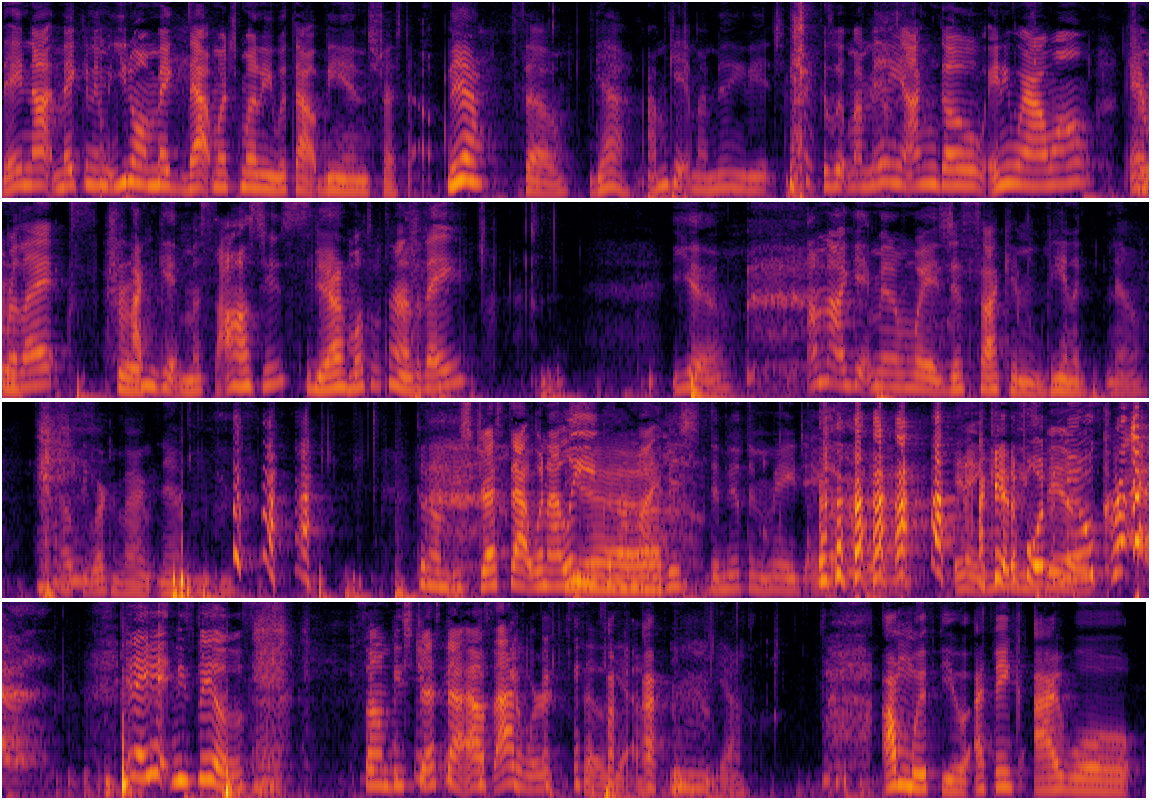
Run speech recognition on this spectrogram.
They not making them. You don't make that much money without being stressed out. Yeah. So yeah, I'm getting my million, bitch. Because with my million, I can go anywhere I want and True. relax. True. I can get massages. Yeah. multiple times a day. Yeah, I'm not getting minimum wage just so I can be in a know healthy work environment now. Because I'm gonna be stressed out when I leave. Because I'm like, bitch, the milk and wage ain't. It ain't, it ain't I can't afford the bills. milk. It it ain't hitting these bills. So I'm be stressed out outside of work. So yeah, Mm, yeah. I'm with you. I think I will.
